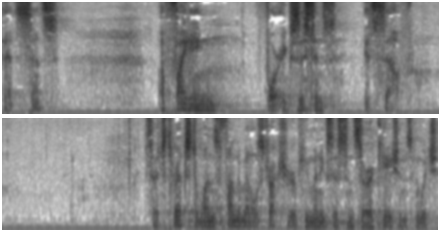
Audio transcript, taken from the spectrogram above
That sense of fighting for existence itself. Such threats to one's fundamental structure of human existence are occasions in which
